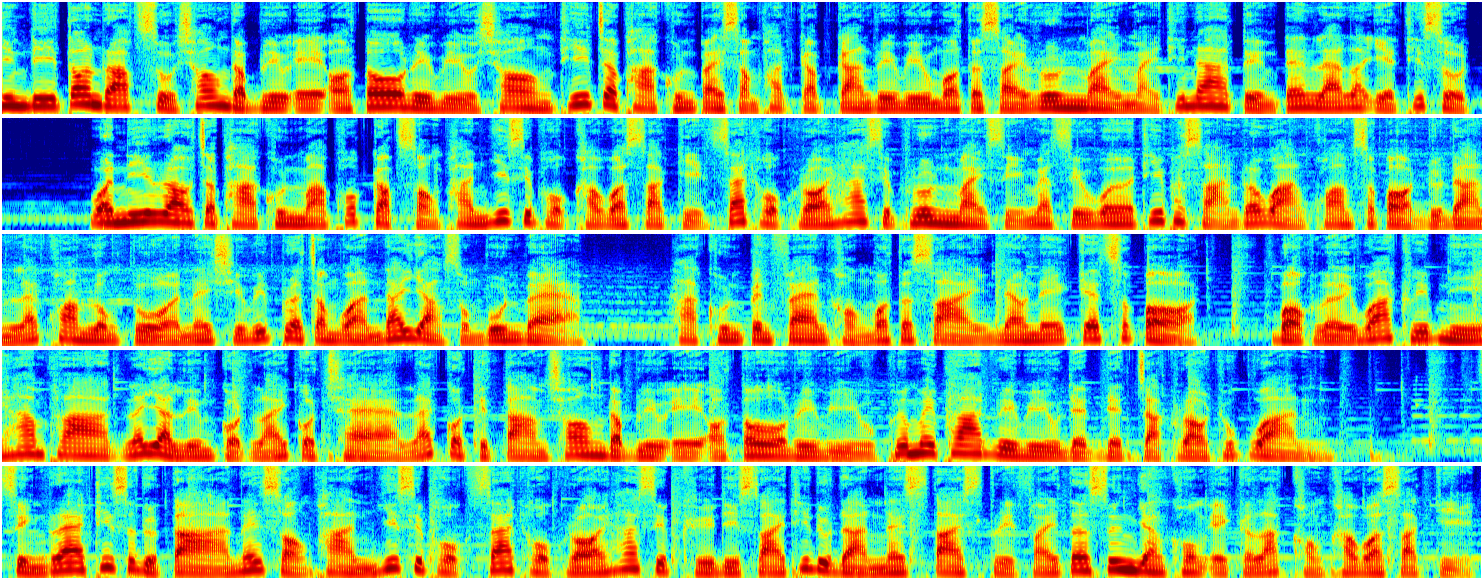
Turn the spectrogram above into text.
ยินดีต้อนรับสู่ช่อง WA Auto Review ช่องที่จะพาคุณไปสัมผัสกับการรีวิวมอเตอร์ไซค์รุ่นใหม่ ๆ ที่น่าตื่นเต้นและละเอียดที่สุด วันนี้เราจะพาคุณมาพบกับ 2026 Kawasaki Z650 รุ่นใหม่สีแมตต์ซิลเวอร์ที่ผสานระหว่างความสปอร์ตดุดัน และความลงตัวในชีวิตประจำวันได้อย่างสมบูรณ์แบบ หากคุณเป็นแฟนของมอเตอร์ไซค์แนว Naked Sport บอกเลยว่าคลิปนี้ห้ามพลาด และอย่าลืมกดไลค์กดแชร์และกดติดตามช่อง WA Auto Review เพื่อไม่พลาดรีวิวเด็ด ๆ จากเราทุกวัน สิ่งแรกที่สะดุดตาใน 2026 Z650 คือดีไซน์ที่ดุดันในสไตล์ Street Fighter ซึ่งยังคงเอกลักษณ์ของ Kawasaki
